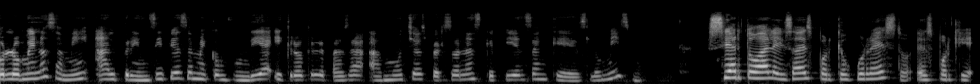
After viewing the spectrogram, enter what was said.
Por lo menos a mí al principio se me confundía y creo que le pasa a muchas personas que piensan que es lo mismo. Cierto, Ale, ¿y sabes por qué ocurre esto? Es porque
